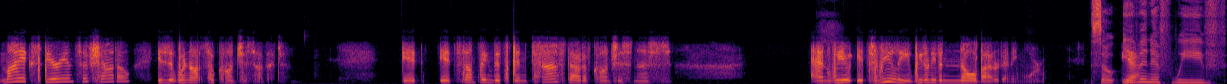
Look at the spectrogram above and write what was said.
my experience of shadow is that we're not so conscious of it. It it's something that's been cast out of consciousness and we it's really we don't even know about it anymore. So even yeah. if we've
